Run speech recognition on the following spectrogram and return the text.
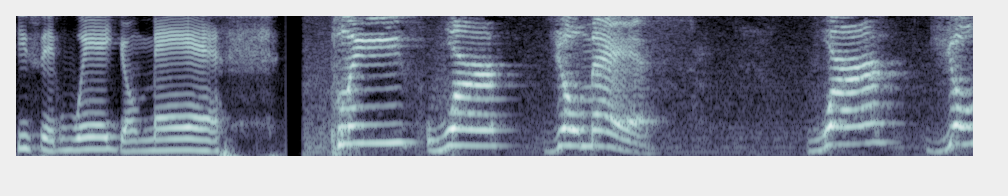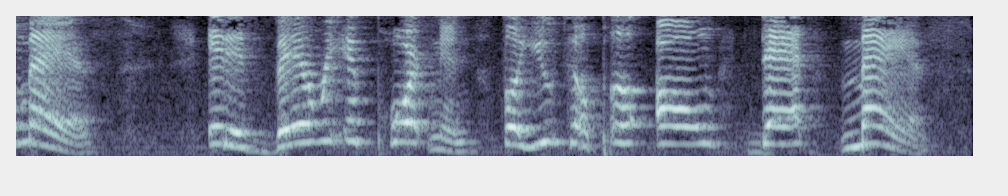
He said, wear your mask. Please wear your mask. Wear your mask. It is very important for you to put on that mask.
